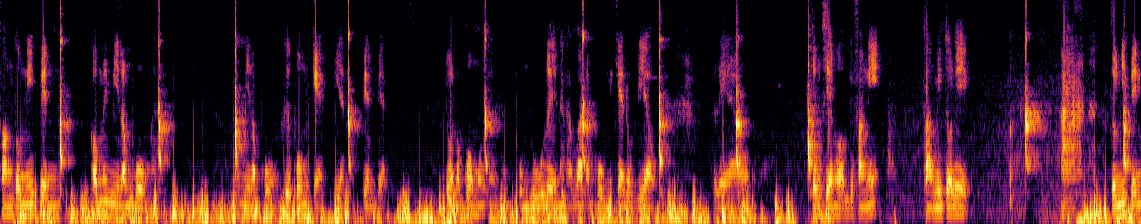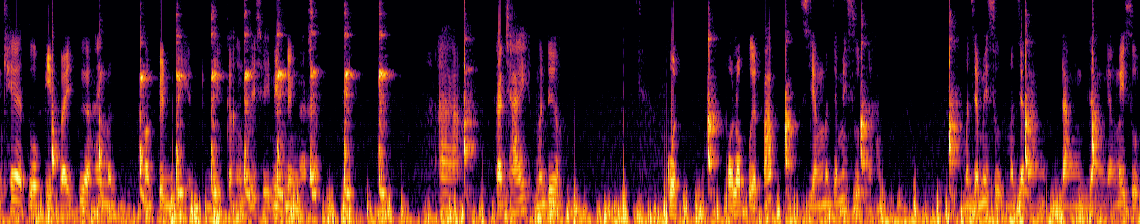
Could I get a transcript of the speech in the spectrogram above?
ฝั่งตรงนี้เป็นก็ไม่มีลำโพงนะครับ มีลำโพง คือผมแกะเปลี่ยนเปลี่ยนแบบตัวลำโพงของเองผมผมรู้เลยนะครับ ว่าลำโพงมีแค่ดอกเดียว แล้วตรงเสียงออกอยู่ฝั่งนี้ ฝั่งมีตัวเลข อ่าตรงนี้เป็นแค่ตัวปิดไว้เพื่อให้มันมันเป็นเบสเบสกระหึ่มเฉยนิดนึงนะครับอ่า การใช้เหมือนเดิม กดพอเราเปิดปั๊บเสียงมันจะไม่สุดนะครับ มันจะไม่สุดมันจะดังดังดังยังไม่สุด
